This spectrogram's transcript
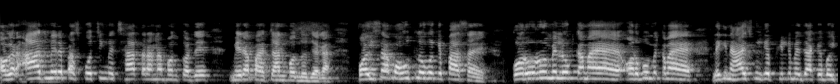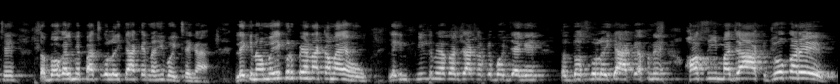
अगर आज मेरे पास कोचिंग में छात्र आना बंद कर दे, मेरा पहचान बंद हो जाएगा। पैसा बहुत लोगों के पास है, करोड़ों में लोग कमाया है, अरबों में कमाया है, लेकिन हाई स्कूल के फ़ील्ड में जाके बैठे तो बगल में पाँच गो लड़का आके नहीं बैठेगा। लेकिन हम एक रुपया ना कमाए हो, लेकिन फ़ील्ड में अगर जाकर के बैठ जाएँगे तो दस गो लड़का आके अपने हँसी मज़ाक जो करे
